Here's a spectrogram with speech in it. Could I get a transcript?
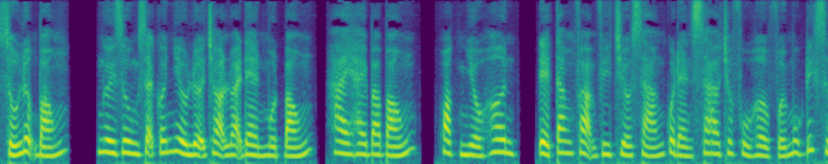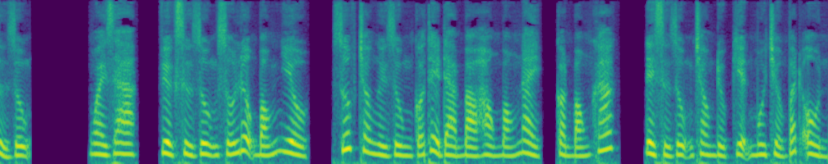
số lượng bóng. Người dùng sẽ có nhiều lựa chọn loại đèn một bóng, hai hay ba bóng, hoặc nhiều hơn để tăng phạm vi chiếu sáng của đèn sao cho phù hợp với mục đích sử dụng. Ngoài ra, việc sử dụng số lượng bóng nhiều giúp cho người dùng có thể đảm bảo hòng bóng này còn bóng khác để sử dụng trong điều kiện môi trường bất ổn.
